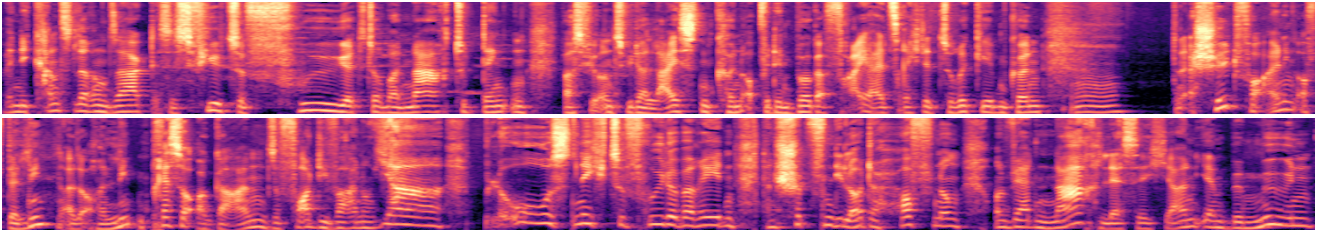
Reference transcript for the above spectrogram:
wenn die Kanzlerin sagt, es ist viel zu früh, jetzt darüber nachzudenken, was wir uns wieder leisten können, ob wir den Bürger Freiheitsrechte zurückgeben können, mhm dann erschilt vor allen Dingen auf der linken, also auch in linken Presseorganen sofort die Warnung, ja, bloß nicht zu früh darüber reden, dann schöpfen die Leute Hoffnung und werden nachlässig ja in ihrem Bemühen,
